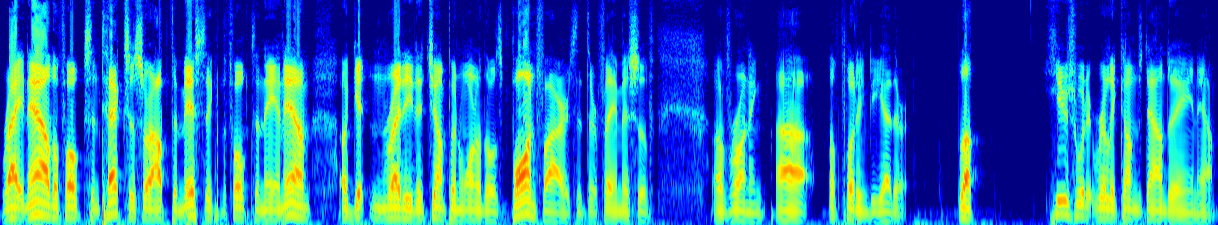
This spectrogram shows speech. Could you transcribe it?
right now the folks in Texas are optimistic. The folks in A and M are getting ready to jump in one of those bonfires that they're famous of of running uh, of putting together. Look, here's what it really comes down to: A and M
